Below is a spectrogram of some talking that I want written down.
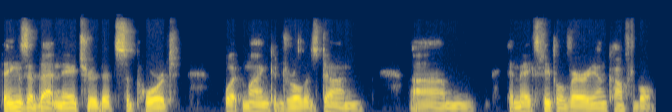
things of that nature that support what mind control has done, um, it makes people very uncomfortable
